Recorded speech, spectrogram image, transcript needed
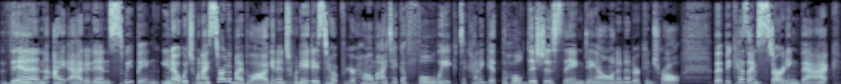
then I added in sweeping, you know, which when I started my blog and in 28 Days to Hope for Your Home, I take a full week to kind of get the whole dishes thing down and under control. But because I'm starting back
